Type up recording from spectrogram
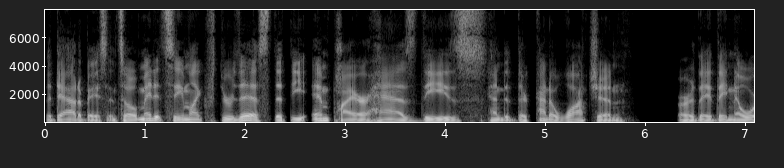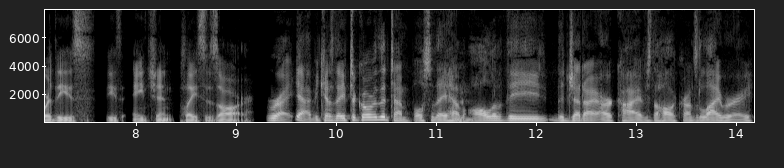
the database. And so it made it seem like through this that the Empire has these kind of they're kind of watching or they, they know where these these ancient places are. Right. Yeah, because they took over the temple, so they have Mhm. all of the the Jedi archives, the holocrons, library.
